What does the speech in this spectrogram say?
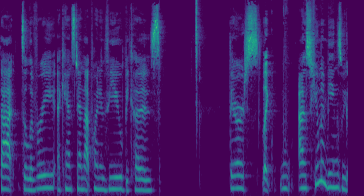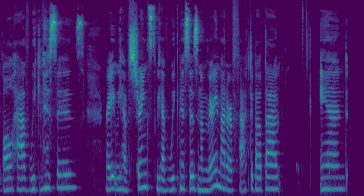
that delivery. I can't stand that point of view because there's like, as human beings, we all have weaknesses, right? We have strengths, we have weaknesses, and I'm very matter of fact about that. And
